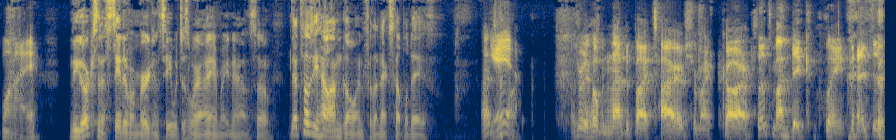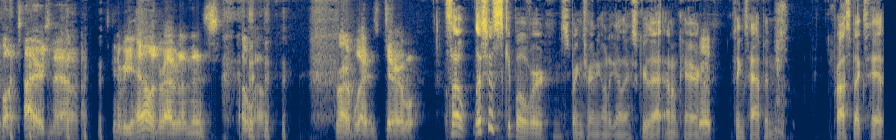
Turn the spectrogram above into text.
why? New York's in a state of emergency, which is where I am right now. So that tells you how I'm going for the next couple days. That's Yeah. I was really hoping to not have to buy tires for my car. So that's my big complaint. I should have bought tires now. It's going to be hell driving on this. Oh well. Runner blade is terrible. So let's just skip over spring training altogether. Screw that. I don't care. Good. Things happen. Prospects hit.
